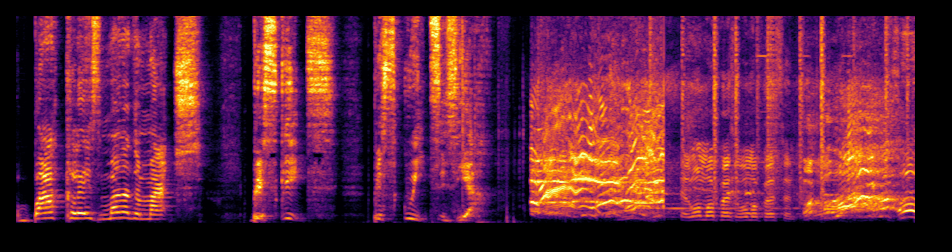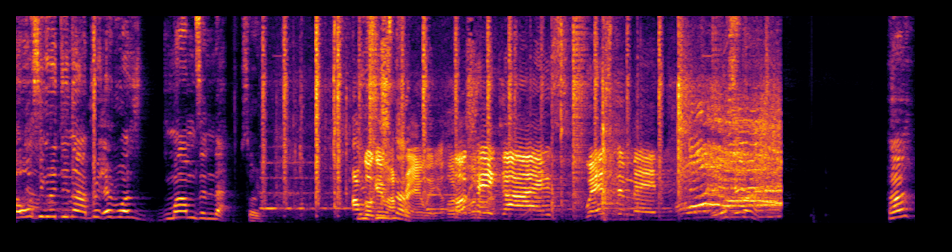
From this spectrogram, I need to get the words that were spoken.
Barclays man of the match, Biscuits. Biscuits is here. There's one more person, one more person. Oh, what's he gonna do now? Bring everyone's mums and that. Sorry. I'm gonna get my friend. Wait, hold on. hold Okay, on. guys, where's the men? Huh?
